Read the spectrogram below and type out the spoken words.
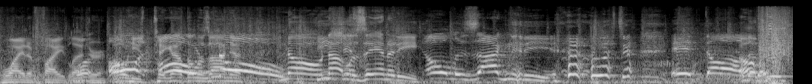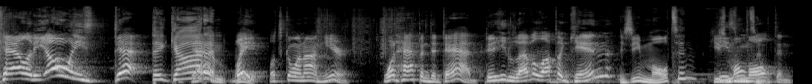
quite a fight, Ledger. Well- oh, he's oh, taking out the oh, lasagna. no! He's not just- lasagna. Oh, lasagnity. it, oh, Oh. the brutality. Oh, and he's dead. They got him. Wait, what's going on here? What happened to Dad? Did he level up again? Is he molten? He's molten.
